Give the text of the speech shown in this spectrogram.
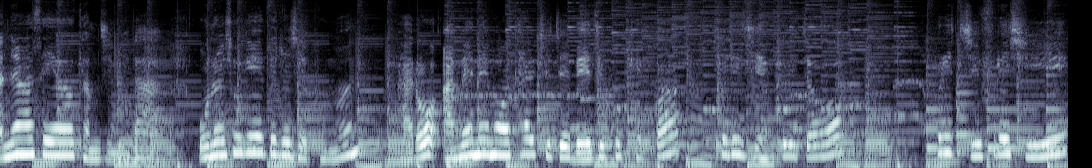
안녕하세요 겸지입니다. 오늘 소개해드릴 제품은 바로 아메네모 탈취제 매직 포켓과 fridge and freezer fridge fresh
